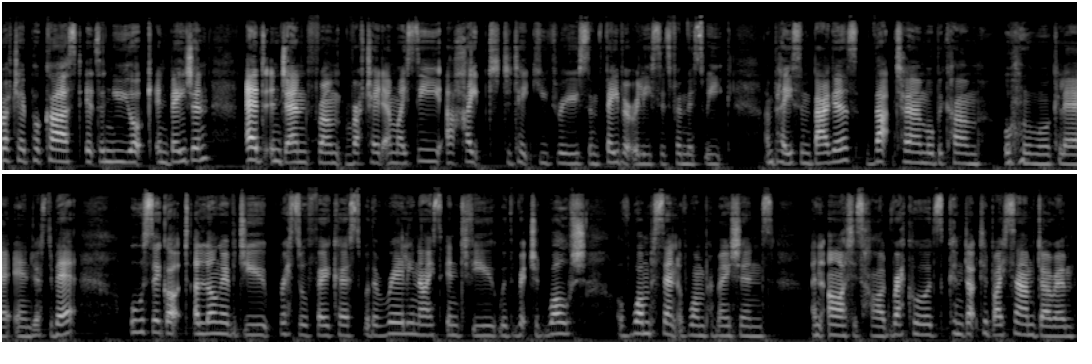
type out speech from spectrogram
Rough Trade podcast, it's a New York invasion. Ed and Jen from Rough Trade NYC are hyped to take you through some favourite releases from this week and play some baggers. That term will become all the more clear in just a bit. Also, got a long overdue Bristol focus with a really nice interview with Richard Walsh of 1% of One Promotions, an art is hard records, conducted by Sam Durham,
